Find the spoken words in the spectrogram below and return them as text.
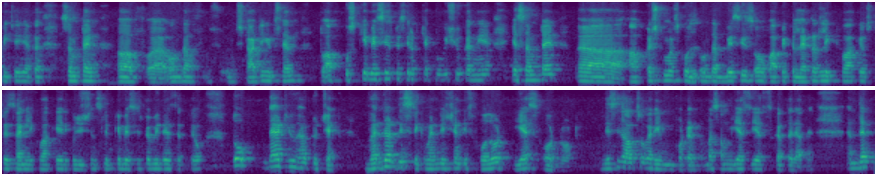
पीछे या some time on the starting itself तो आप उसके बेसिस पे सिर्फ़ चेकबुक इश्यू करनी है, या समटाइम आप कस्टमर्स को ऑन द बेसिस ऑफ़ आप एक लेटर लिखवा के, उस पर साइन लिखवा के रिक्वजिशन स्लिप के बेसिस पे भी दे सकते हो। तो that you have to check whether this recommendation is followed yes or not this is also very important बस हम येस येस करते जाते हैं। And then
